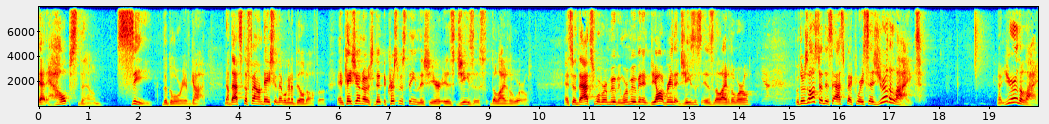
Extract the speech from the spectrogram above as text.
that helps them see the glory of God. Now, that's the foundation that we're going to build off of. And in case you haven't noticed, the Christmas theme this year is Jesus, the light of the world. And so that's where we're moving. We're moving in. Do y'all agree that Jesus is the light of the world? Yeah. But there's also this aspect where he says, You're the light. Now, you're the light.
